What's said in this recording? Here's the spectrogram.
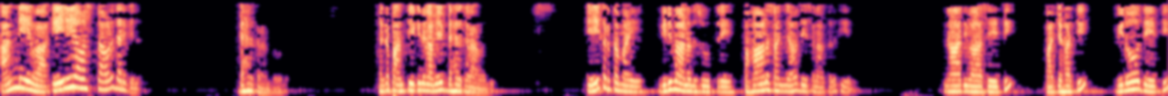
අන්න ඒවා ඒ ඒ අවස්ථාවල දැනගෙන බැහැර කරන්න ඕන. අන්න පන්තියේ කියන ළමයි බැහැර කරවලු. ඒකට තමයි ගිරිමානන්ද සූත්‍රයේ පහාන සංඥාව දේශනා කරලා තියෙන්නේ. නාදි වාසේති පජහති විනෝදේති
